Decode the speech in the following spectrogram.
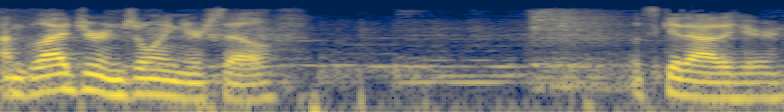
I'm glad you're enjoying yourself. Let's get out of here.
